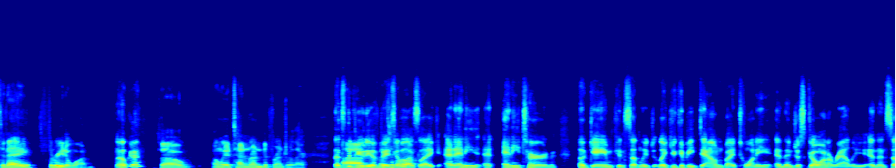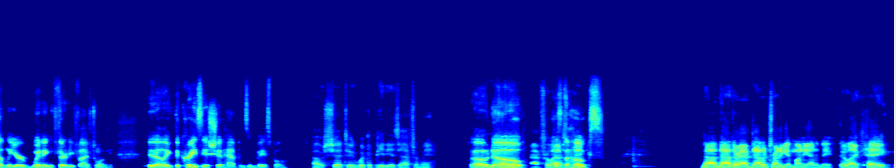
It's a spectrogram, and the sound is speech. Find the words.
today 3 to 1. Okay. So only a 10 run differential there. That's the Uh, beauty of take a baseball. Is look. like at any at any turn, a game can suddenly like you could be down by 20 and then just go on a rally and then suddenly you're winning 35-20. You know, like the craziest shit happens in baseball. Oh shit, dude. Wikipedia's after me. Oh no, After last the week. hoax. No, now they're now they're trying to get money out of me. They're like, "Hey,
